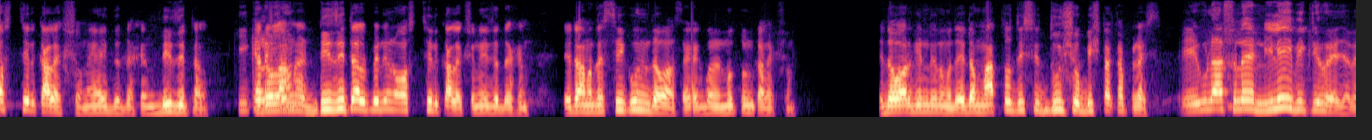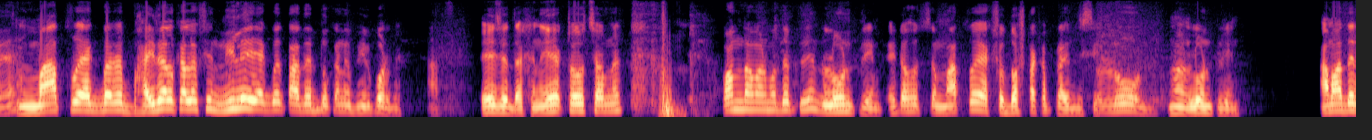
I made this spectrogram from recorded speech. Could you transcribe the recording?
অস্থির কালেকশন এই যে দেখেন ডিজিটাল এটা হলো আপনার ডিজিটাল প্রিন্ট অস্থির কালেকশন এই যে দেখেন। এটা আমাদের সিকুইন দেওয়া আছে একবারে নতুন কালেকশন এটা অর্গেন্ডির মধ্যে এটা মাত্র দিচ্ছি দুইশো বিশ টাকা প্রাইস এগুলো আসলে নিলেই বিক্রি হয়ে যাবে হ্যাঁ? মাত্র একবারে ভাইরাল কালেকশন নিলেই একবার তাদের দোকানে ভিড় পড়বে। আচ্ছা। এই যে দেখেন এই একটা হচ্ছে আপনার কম দামের মধ্যে প্রিন্ট লোন প্রিন্ট এটা হচ্ছে মাত্র একশো দশ টাকা প্রাইস দিছি। লোন হ্যাঁ লোন প্রিন্ট আমাদের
